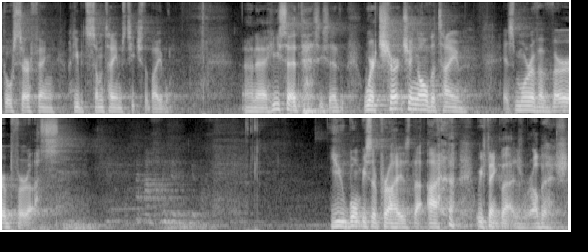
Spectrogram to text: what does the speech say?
go surfing, and he would sometimes teach the Bible. And uh, he said this he said, We're churching all the time. It's more of a verb for us. You won't be surprised that I, we think that is rubbish.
